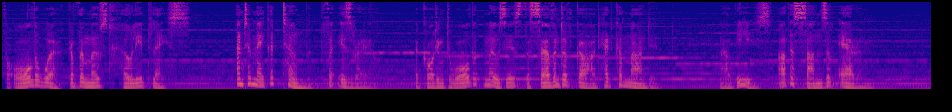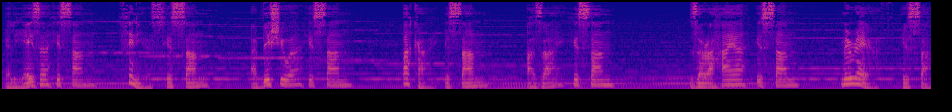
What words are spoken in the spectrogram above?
for all the work of the most holy place, and to make atonement for Israel, according to all that Moses the servant of God had commanded. Now these are the sons of Aaron, Eleazar his son, Phinehas his son, Abishua his son, Bukki his son, Uzzi his son, Zerahiah his son, Meraioth his son,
